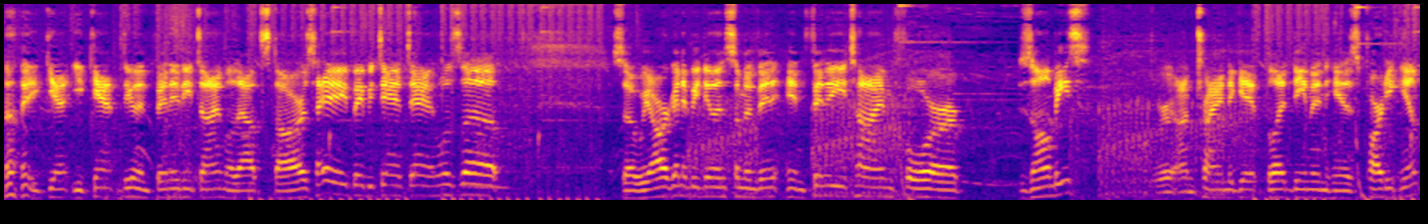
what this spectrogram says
you can't you can't do Infinity Time without stars. Hey, baby Tan Tan, what's up? So we are going to be doing some Infinity Time for zombies. We're, I'm trying to get Blood Demon his party imp.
